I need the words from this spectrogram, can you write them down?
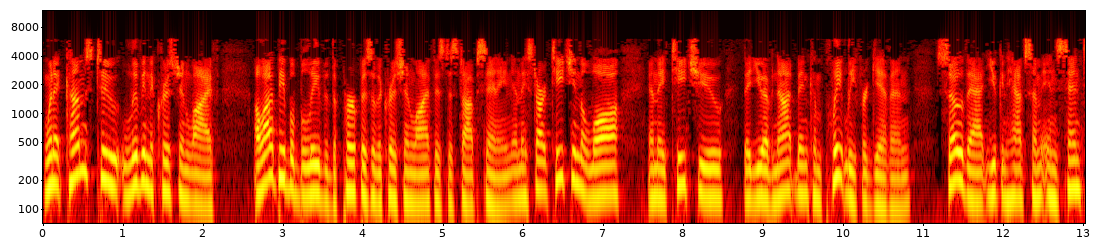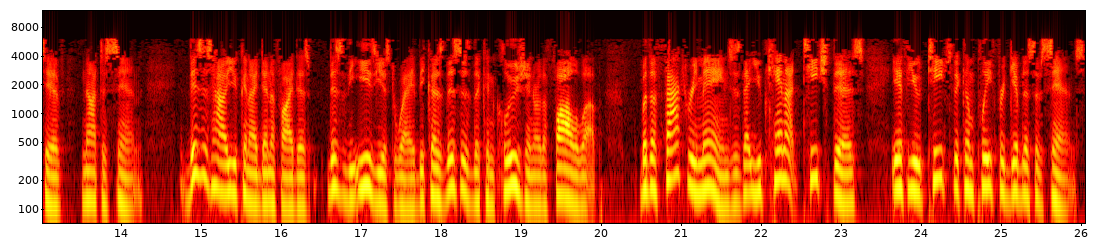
When it comes to living the Christian life, a lot of people believe that the purpose of the Christian life is to stop sinning, and they start teaching the law, and they teach you that you have not been completely forgiven, so that you can have some incentive not to sin. This is how you can identify this. This is the easiest way because this is the conclusion or the follow-up. But the fact remains is that you cannot teach this if you teach the complete forgiveness of sins.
